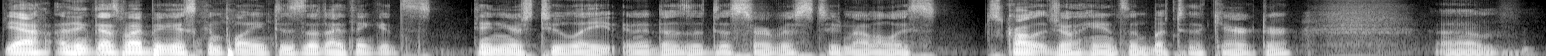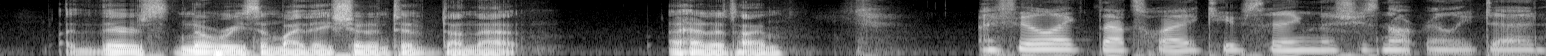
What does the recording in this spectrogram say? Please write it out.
yeah, I think that's my biggest complaint is that I think it's 10 years too late and it does a disservice to not only Scarlett Johansson, but to the character. Um, there's no reason why they shouldn't have done that ahead of time. I feel like that's why I keep saying that she's not really dead.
